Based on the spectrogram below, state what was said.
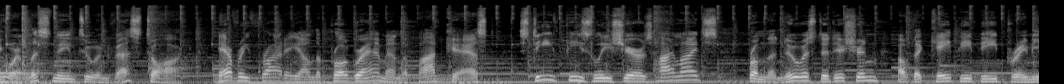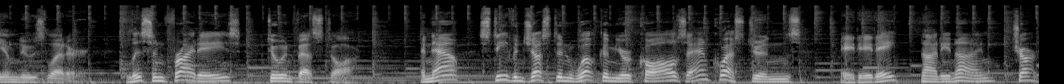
You are listening to Invest Talk. Every Friday on the program and the podcast, Steve Peasley shares highlights from the newest edition of the KPP Premium Newsletter. Listen Fridays to Invest Talk. And now, Steve and Justin welcome your calls and questions. 888 99 Chart.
